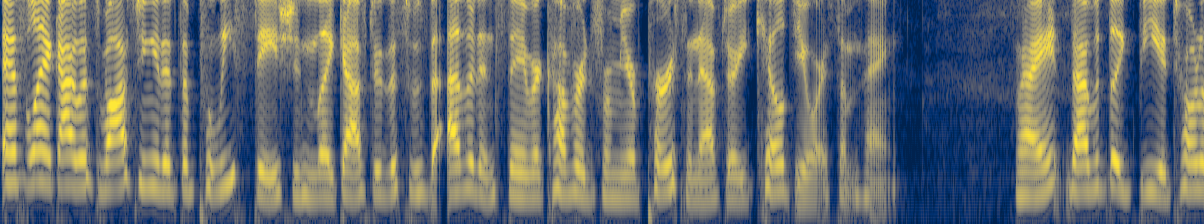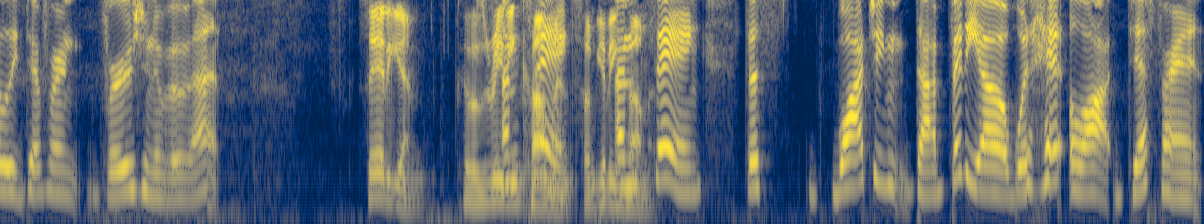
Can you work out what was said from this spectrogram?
if like I was watching it at the police station, like after this was the evidence they recovered from your person after he killed you or something. Right? That would like be a totally different version of events. Say it again because I was reading I'm comments. saying, I'm getting I'm comments. saying this watching that video would hit a lot different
